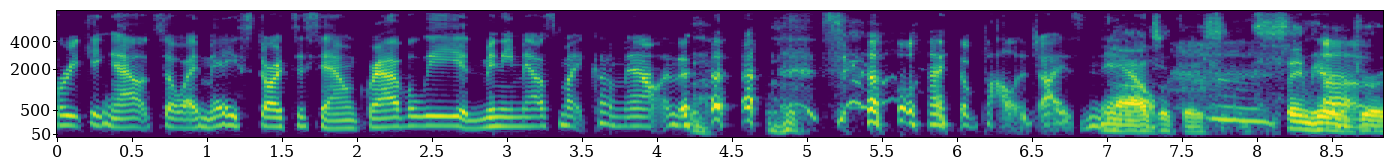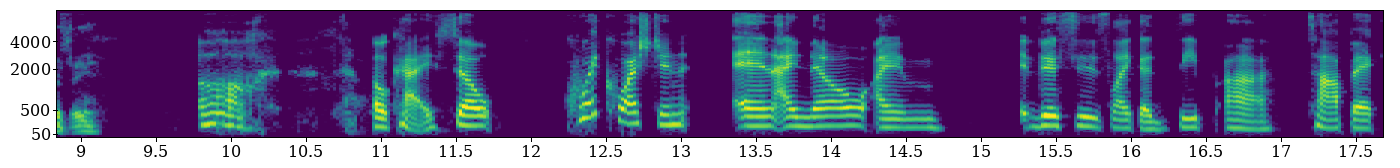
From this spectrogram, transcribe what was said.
freaking out. So I may start to sound gravelly and Minnie Mouse might come out. And so I apologize now. No, it's okay. Same here um, in Jersey. Oh, okay. So quick question. And I know I'm, this is like a deep uh, topic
